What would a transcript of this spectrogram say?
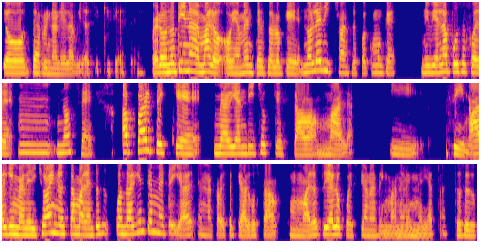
yo te arruinaría la vida si quisiese, pero no tiene nada de malo, obviamente, solo que no le di chance, fue como que ni bien la puse fue de, mm, no sé, aparte que me habían dicho que estaba mala y sí, alguien me había dicho, ay, no está mal. Entonces, cuando alguien te mete ya en la cabeza que algo está como malo, tú ya lo cuestionas de manera inmediata. Entonces,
